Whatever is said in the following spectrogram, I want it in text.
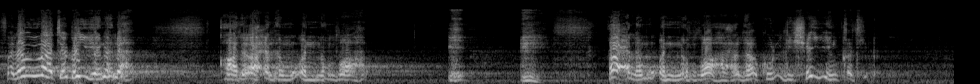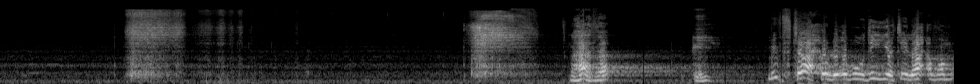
فلما تبين له قال أعلم أن الله أعلم أن الله على كل شيء قدير. هذا مفتاح العبودية الأعظم.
